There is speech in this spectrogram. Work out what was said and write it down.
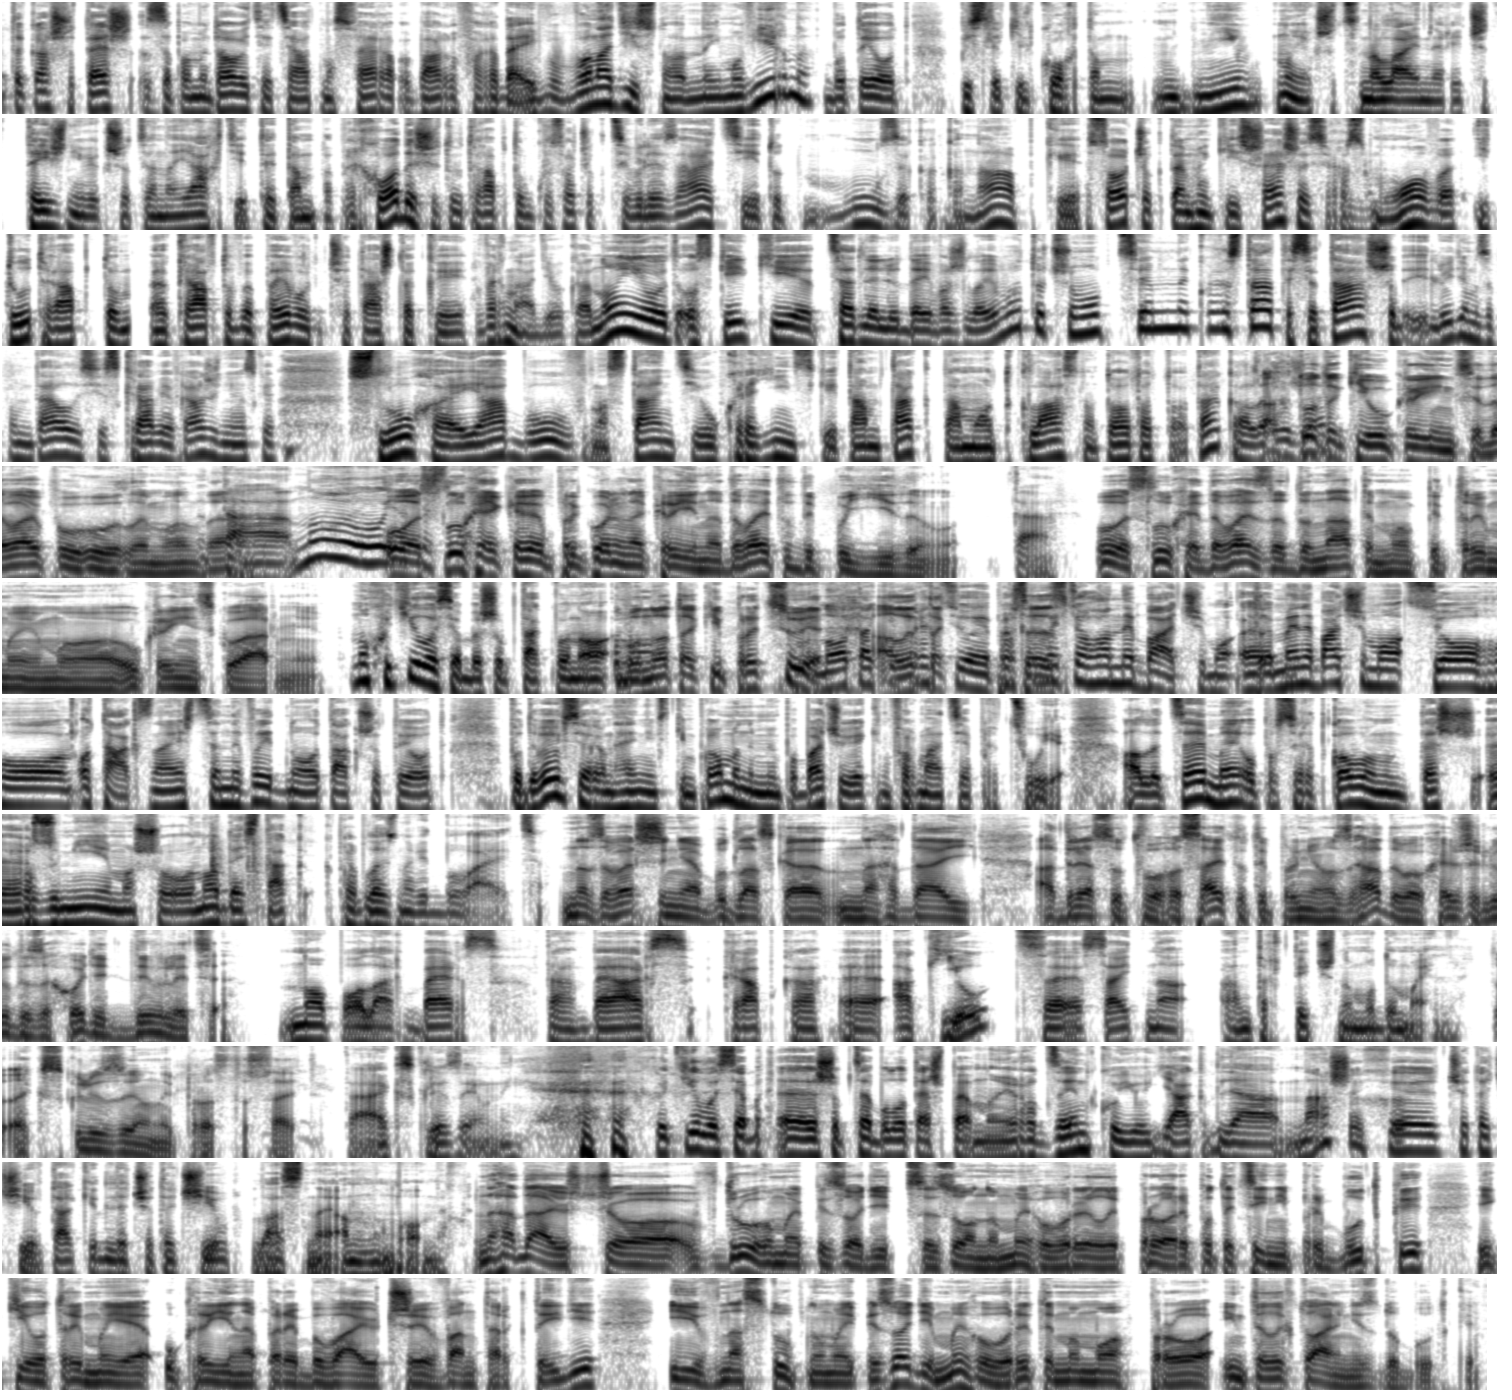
така, що теж запам'ятовується ця атмосфера бару Фарадей. Вона дійсно неймовірна, бо ти, от після кількох там днів, ну якщо це на лайнері, чи тижнів, якщо це на яхті, ти там приходиш, і тут раптом кусочок цивілізації, тут музика, канапки, кусочок там якийсь ще щось, розмови, і тут раптом е, крафтове пиво чи та ж таки Вернадівка. Ну і от оскільки це для людей важливо, то чому б цим не користатися? Та щоб людям запам'яталися яскраві враження. Вони скажуть, слухай, я був на станції українській, там так, там от класно, то, то, то. Так, але А вже... хто такі українці? Давай погуглимо. Да. Та, ну, О, слухай, яка прикольна країна, давай туди поїдемо. Та. О, слухай, давай задонатимо, підтримуємо українську армію. Ну хотілося б, щоб так воно Воно так і працює. Воно так але і працює. Просто це ми цього не бачимо. Е, Ми не бачимо цього отак. Знаєш, це не видно отак, що ти от подивився рентгенівським променем і побачив, як інформація працює. Але це ми опосередковано теж е, розуміємо, що воно десь так приблизно відбувається. На завершення, будь ласка, нагадай адресу твого сайту, ти про нього згадував, хай вже люди заходять, дивляться. NoPolarBears та bears.aq – це сайт на антарктичному домені. То ексклюзивний просто сайт. Та ексклюзивний. Хотілося б, е, щоб це було теж певною родзинкою, як для наших е, читачів, так і для читачів власне англомовних. Нагадаю, що в другому епізоді сезону ми говорили про репутаційні прибутки, які отримує Україна, перебуваючи в Антарктиді. І в наступному епізоді ми говоритимемо про інтелектуальні здобутки.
